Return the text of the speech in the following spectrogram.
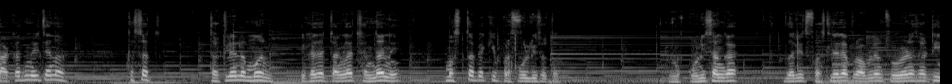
ताकद मिळते ना? तसंच थकलेलं मन एखाद्या चांगल्या छंदाने मस्तपैकी प्रफुल्लित होतं. मग कोणी सांगा जरी फसलेल्या प्रॉब्लेम सोडवण्यासाठी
